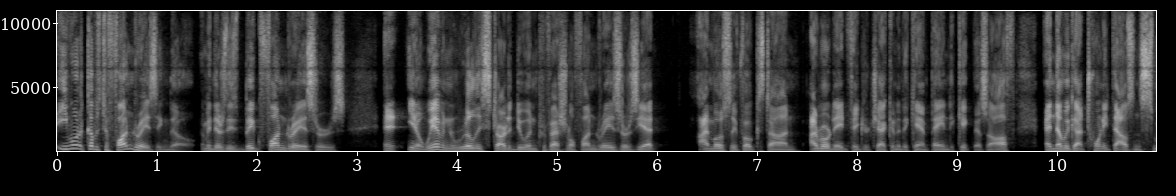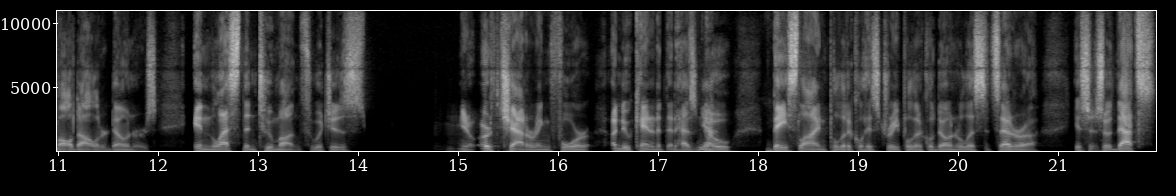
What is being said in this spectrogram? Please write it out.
Even when it comes to fundraising, though, I mean, there's these big fundraisers, and you know, we haven't really started doing professional fundraisers yet. I mostly focused on, I wrote an eight figure check into the campaign to kick this off. And then we got 20,000 small dollar donors in less than two months, which is, you know, earth shattering for a new candidate that has yeah. no baseline political history, political donor list, et cetera. So, so that's,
